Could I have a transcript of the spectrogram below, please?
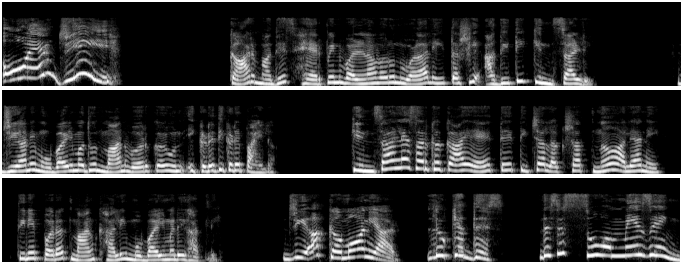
ओ एम जी कारमध्येच हेअरपिन वळणावरून वळाली तशी आदिती किंचाळली. जियाने मोबाईलमधून मान वर करून इकडे तिकडे पाहिलं. किंचाळण्यासारखं काय आहे ते तिच्या लक्षात न आल्याने तिने परत मान खाली मोबाईलमध्ये घातली. जिया कमॉन यार! लुक एट दिस दिस इज सो अमेझिंग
